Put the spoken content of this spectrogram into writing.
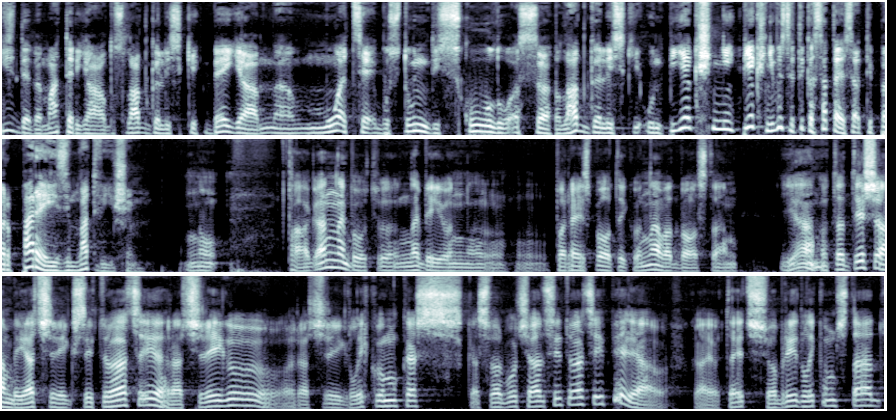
izdeva materiālus latgaliski, bija mocēbu stundas skolos latgaliski, un piekšņi, piekšņi visi tika sataisāti par pareizim latviešiem? Nu. Tā gan nebūtu, nebija un pareiza politika un nav atbalstām. Jā, nu tad tiešām bija atšķirīga situācija ar atšķirīgu, ar atšķirīgu likumu, kas, kas varbūt šādu situāciju pieļāva. Kā jau teicu, šobrīd likums tādu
